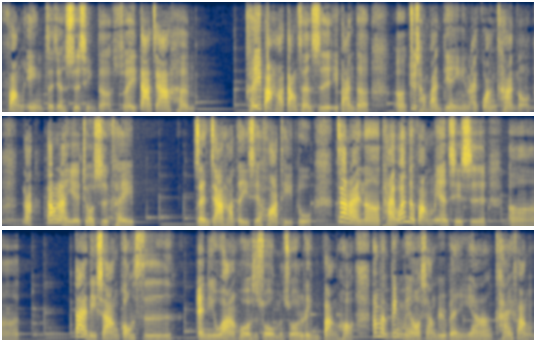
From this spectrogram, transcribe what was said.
放映这件事情的，所以大家很可以把它当成是一般的呃剧场版电影来观看哦。那当然也就是可以增加它的一些话题度。再来呢，台湾的方面，其实呃代理商公司。Anyone，或者是说我们说邻邦哈，他们并没有像日本一样开放，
